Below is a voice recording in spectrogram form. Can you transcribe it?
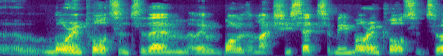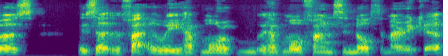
uh, more important to them. I mean, one of them actually said to me, more important to us is that the fact that we have more we have more fans in North America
